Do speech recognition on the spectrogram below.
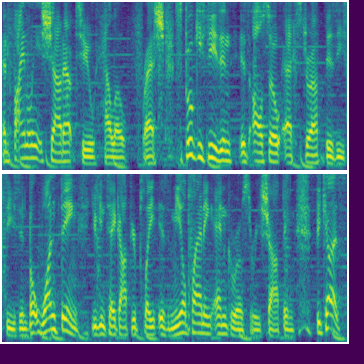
And finally, shout out to HelloFresh. Spooky season is also extra busy season, but one thing you can take off your plate is meal planning and grocery shopping because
